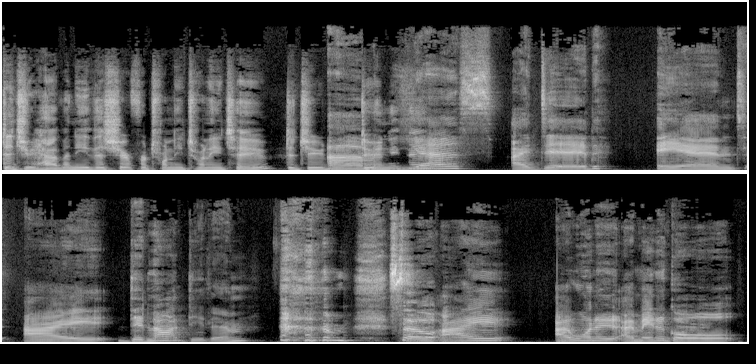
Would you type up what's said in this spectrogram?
Did you have any this year for 2022? Did you Um, do anything? Yes, I did, and I did not do them. so I I wanted I made a goal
